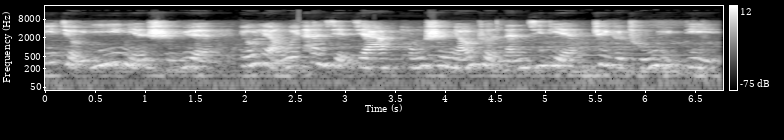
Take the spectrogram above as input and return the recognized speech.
一九一一年十月，有两位探险家同时瞄准南极点这个处女地，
